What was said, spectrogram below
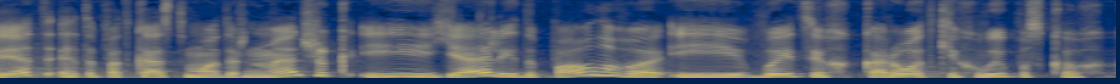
привет! Это подкаст Modern Magic, и я Лида Павлова, и в этих коротких выпусках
